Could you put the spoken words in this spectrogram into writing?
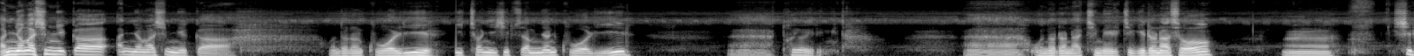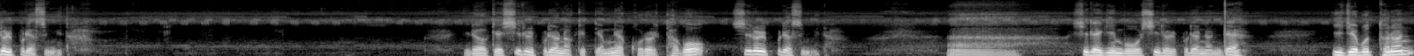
안녕하십니까? 안녕하십니까? 오늘은 9월 2일, 2023년 9월 2일, 아, 토요일입니다. 아, 오늘은 아침에 일찍 일어나서, 어, 씨를 뿌렸습니다. 이렇게 씨를 뿌려 놨기 때문에 고를 타고 씨를 뿌렸습니다. 아, 시래기 무 씨를 뿌렸는데, 이제부터는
